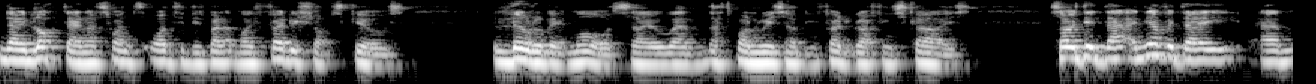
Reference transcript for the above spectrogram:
know, in lockdown, I just want, wanted to develop my Photoshop skills a little bit more. So um, that's one reason I've been photographing skies. So I did that, and the other day, um,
